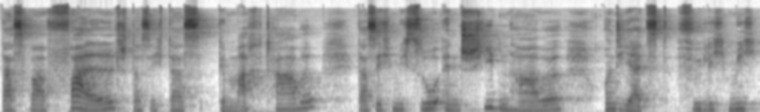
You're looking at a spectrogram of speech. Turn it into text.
das war falsch, dass ich das gemacht habe, dass ich mich so entschieden habe und jetzt fühle ich mich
